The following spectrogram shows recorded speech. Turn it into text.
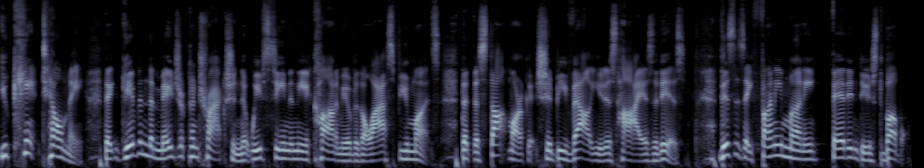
You can't tell me that given the major contraction that we've seen in the economy over the last few months, that the stock market should be valued as high as it is. This is a funny money Fed induced bubble.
